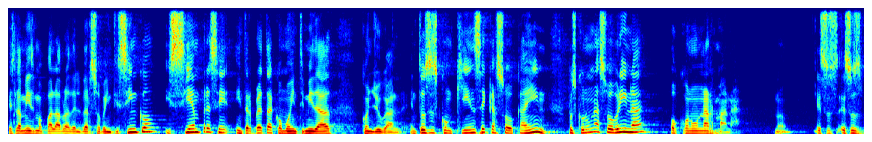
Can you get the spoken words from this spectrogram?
es la misma palabra del verso 25 y siempre se interpreta como intimidad conyugal. Entonces, ¿con quién se casó Caín? Pues con una sobrina o con una hermana, ¿no? Eso es,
